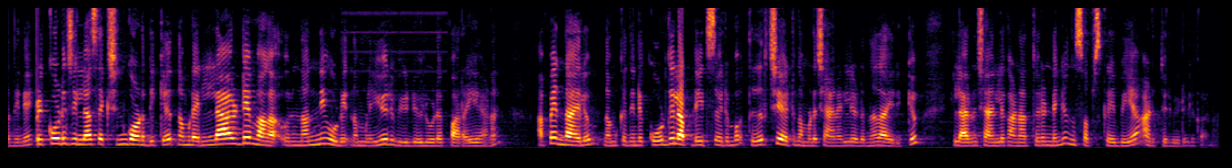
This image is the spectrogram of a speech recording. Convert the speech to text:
അതിനെ കോഴിക്കോട് ജില്ലാ സെക്ഷൻ കോടതിക്ക് നമ്മുടെ എല്ലാവരുടെയും വക ഒരു നന്ദി കൂടി നമ്മൾ ഈ ഒരു വീഡിയോയിലൂടെ പറയുകയാണ്. അപ്പോൾ എന്തായാലും നമുക്ക് നമുക്കിതിന്റെ കൂടുതൽ അപ്ഡേറ്റ്സ് വരുമ്പോൾ തീർച്ചയായിട്ടും നമ്മുടെ ചാനലിൽ ഇടുന്നതായിരിക്കും. എല്ലാവരും ചാനൽ കാണാത്തവരുണ്ടെങ്കിൽ ഒന്ന് സബ്സ്ക്രൈബ് ചെയ്യുക. അടുത്തൊരു വീഡിയോയിൽ കാണാം.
